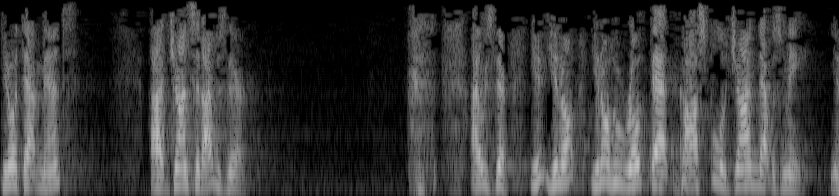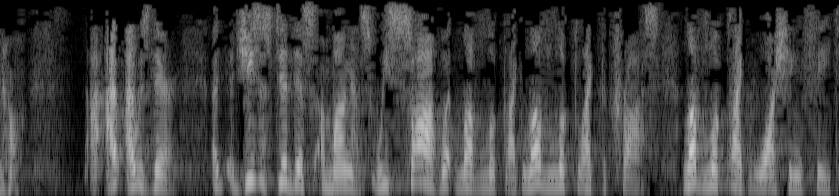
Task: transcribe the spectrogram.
you know what that meant? Uh, John said, I was there. I was there. You, you, know, you know who wrote that Gospel of John? That was me. You know, I, I was there. Uh, Jesus did this among us. We saw what love looked like. Love looked like the cross. Love looked like washing feet.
